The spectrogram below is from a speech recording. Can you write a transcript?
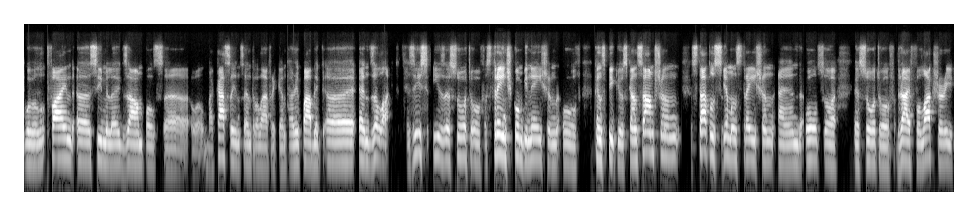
We will find uh, similar examples, uh, well, Bokassa in Central African Republic, uh, and the like. This is a sort of strange combination of conspicuous consumption, status demonstration, and also a sort of drive for luxury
